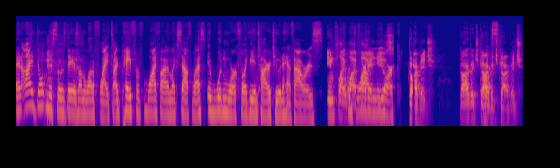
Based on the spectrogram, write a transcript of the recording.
and I don't miss those days on a lot of flights. I'd pay for Wi-Fi on like Southwest. It wouldn't work for like the entire two and a half hours. In-flight Wi-Fi in New York. garbage, garbage, garbage, garbage.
